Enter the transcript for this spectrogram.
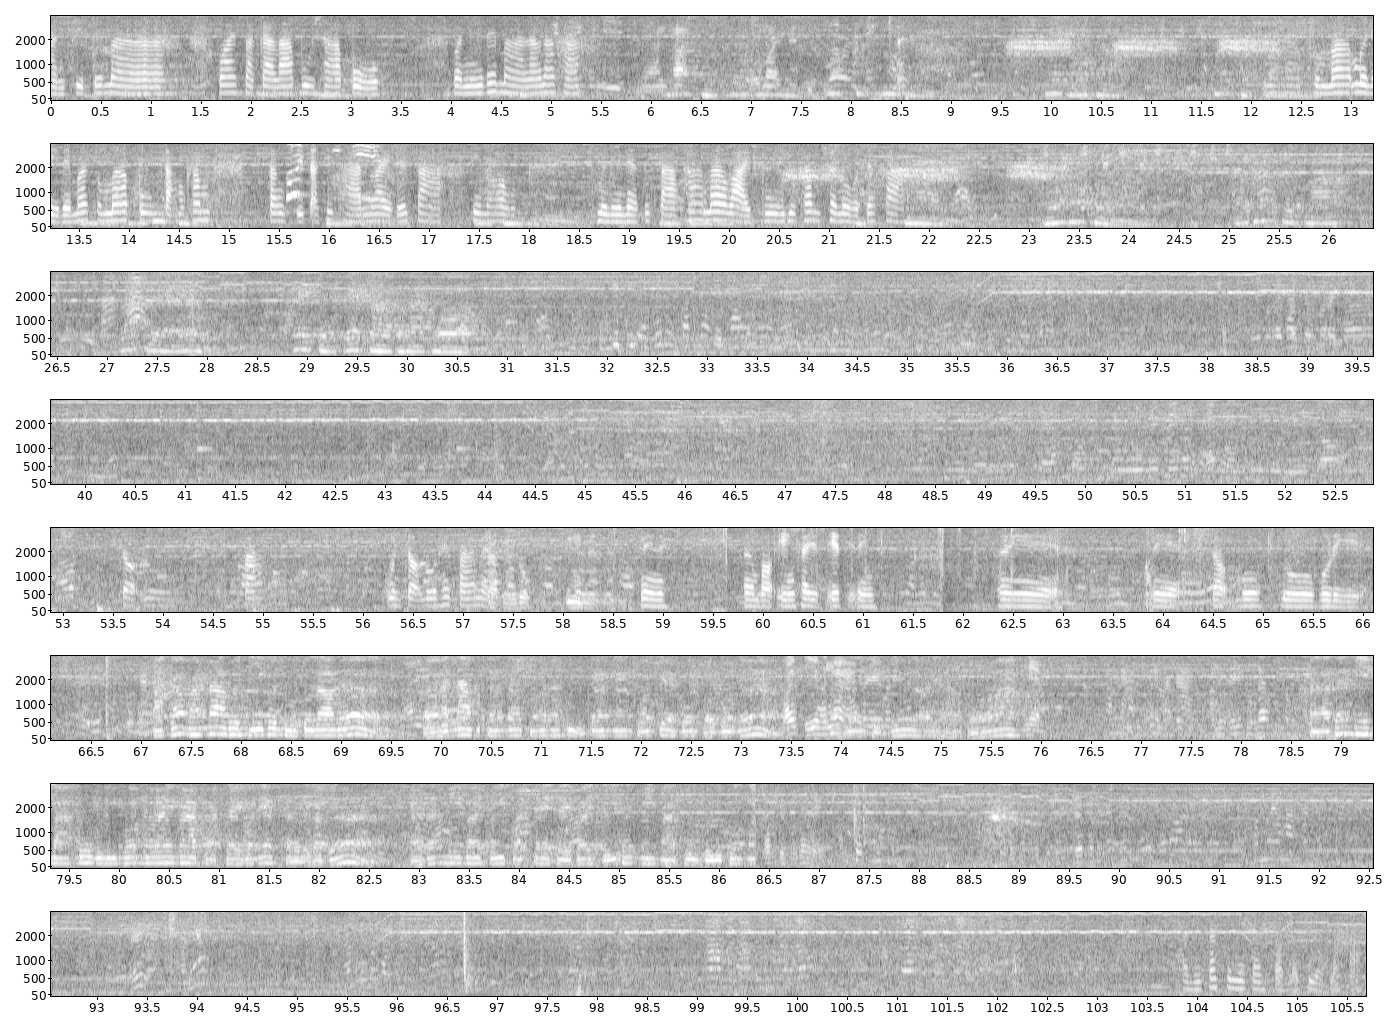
านจิตได้มาไหว้สักการะบูชาปู่ วันนี้ได้มาแล้วนะคะ มาสมมาเมื่อนี้ได้มาสมมาปูตามคำตั้งจิตอธิษฐานไว้ด้วยจ้าพี่น้องเมื่อนี้เนี่ยทุกตาผ้ามาไหวปูอยู่คำชะโฉนดเด้วยค่ะ ให้โปรดแม่ตาประทานพรเจาะรูป้า อุ่นเจาะรูให้ป้าหน่อยจับหน่อยลูกนี่เนี่ยเนี่ยนี่นี่เออบอกเองใครเอ็ดเองนี่นี่เจาะบูดูบุหรีอาครับหันหน้าไปสีก็สู่ตัวเราเด้อเอ่อหันหน้าไปทางหน้าขอหน้าที่การงานขอแก้บนขอบนเด้อใบสีหันหน้าในจิตนี้เวลาที่หาขอเนี่ยอันนี้อั ท่านมีหมากคู่บุรีพวงมาลัยมาปัจจัยก็แนบใส่เลยครับเด้ออ่ท่านมีใบสีปัจจัยใส่ใบสีท่านมีหมากคู่บุรีพวงมาต้องเก็บไม่ได้อันนี้ก็จะมีการจัดระเบียบนะคะ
